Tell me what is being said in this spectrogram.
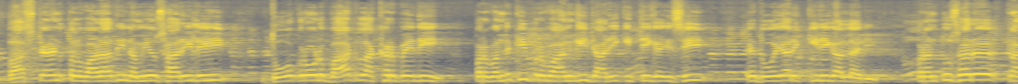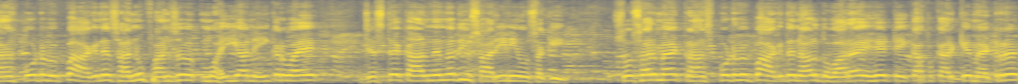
ਬੱਸ ਸਟੈਂਡ ਤਲਵਾੜਾ ਦੀ ਨਵੀਂ ਉਸਾਰੀ ਲਈ 2 ਕਰੋੜ 62 ਲੱਖ ਰੁਪਏ ਦੀ ਪ੍ਰਬੰਧਕੀ ਪ੍ਰਵਾਨਗੀ ਜਾਰੀ ਕੀਤੀ ਗਈ ਸੀ। ਇਹ 2021 ਦੀ ਗੱਲ ਹੈ ਜੀ। ਪਰੰਤੂ ਸਰ, ਟਰਾਂਸਪੋਰਟ ਵਿਭਾਗ ਨੇ ਸਾਨੂੰ ਫੰਡਸ ਮੁਹੱਈਆ ਨਹੀਂ ਕਰਵਾਏ, ਜਿਸ ਦੇ ਕਾਰਨ ਇਹਨਾਂ ਦੀ ਉਸਾਰੀ ਨਹੀਂ ਹੋ ਸਕੀ। ਸੋ ਸਰ, ਮੈਂ ਟਰਾਂਸਪੋਰਟ ਵਿਭਾਗ ਦੇ ਨਾਲ ਦੁਬਾਰਾ ਇਹ ਟੇਕ ਅਪ ਕਰਕੇ ਮੈਟਰ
